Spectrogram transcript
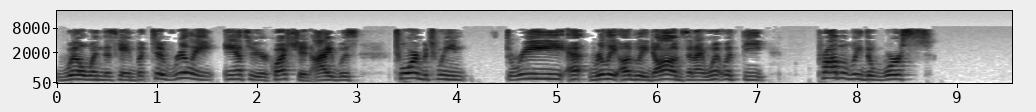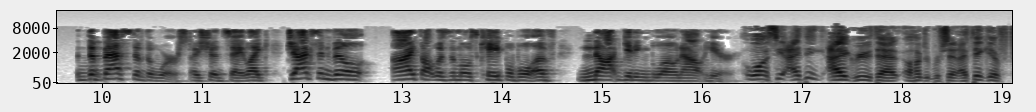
will win this game. But to really answer your question, I was torn between three uh, really ugly dogs and I went with the probably the worst the best of the worst, I should say. Like Jacksonville, I thought was the most capable of not getting blown out here. Well, see, I think I agree with that 100%. I think if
